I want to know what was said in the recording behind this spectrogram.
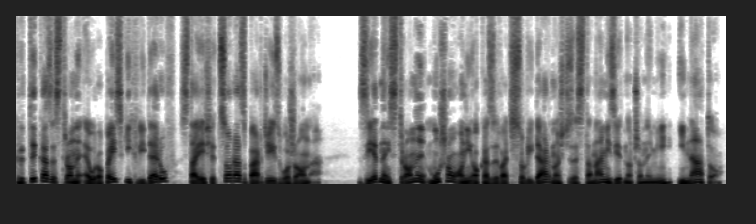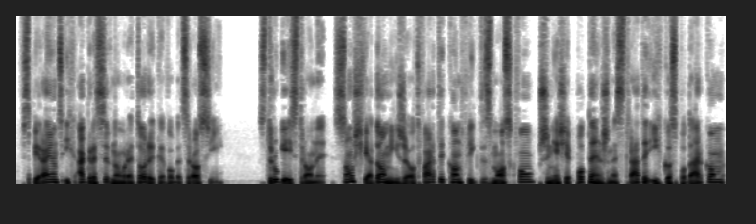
Krytyka ze strony europejskich liderów staje się coraz bardziej złożona. Z jednej strony muszą oni okazywać solidarność ze Stanami Zjednoczonymi i NATO, wspierając ich agresywną retorykę wobec Rosji. Z drugiej strony są świadomi, że otwarty konflikt z Moskwą przyniesie potężne straty ich gospodarkom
